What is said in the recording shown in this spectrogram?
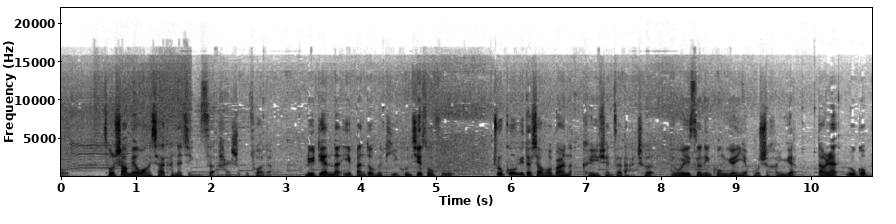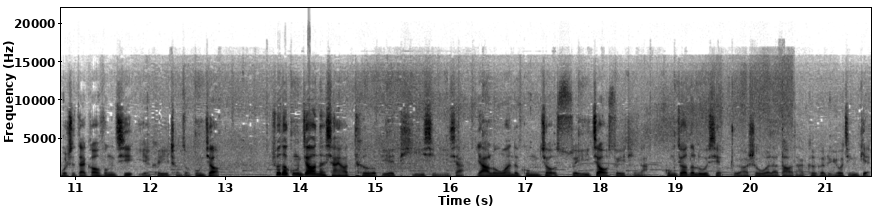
头，从上面往下看的景色还是不错的。旅店呢，一般都会提供接送服务。住公寓的小伙伴呢，可以选择打车，因为森林公园也不是很远。当然，如果不是在高峰期，也可以乘坐公交。说到公交呢，想要特别提醒一下，亚龙湾的公交随叫随停啊。公交的路线主要是为了到达各个旅游景点，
